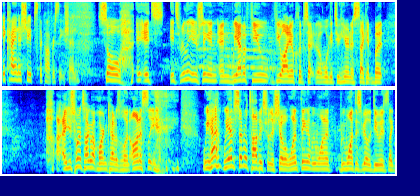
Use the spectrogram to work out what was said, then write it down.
it kind of shapes the conversation. So it's it's really interesting, and, and we have a few few audio clips that we'll get to here in a second. But I just want to talk about Martin Kaut as a whole. And honestly, we have we have several topics for the show, but one thing that we want to we want this to be able to do is like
